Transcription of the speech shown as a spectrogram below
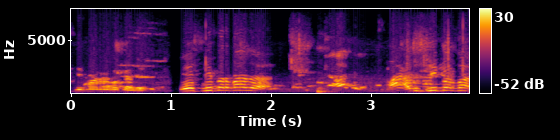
ಸ್ಲೀಪರ್ ಏ ಸ್ಲೀಪರ್ ಬಾ ಅದು. ಅದು ಸ್ಲೀಪರ್ ಬಾ.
